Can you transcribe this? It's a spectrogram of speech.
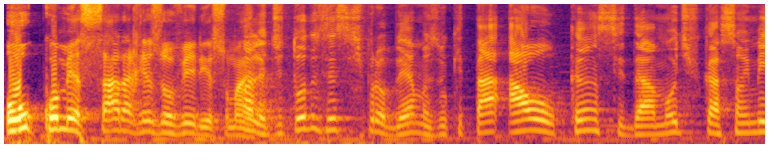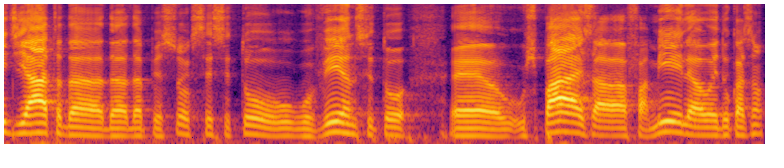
ou começar a resolver isso, Maia? Olha, de todos esses problemas, o que está ao alcance da modificação imediata da, da, da, pessoa, que você citou o governo, citou é, os pais, a, a família, a educação,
